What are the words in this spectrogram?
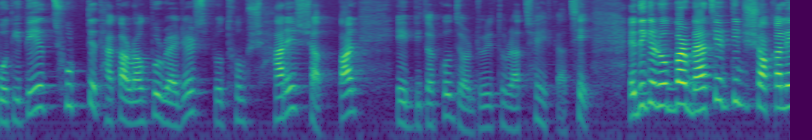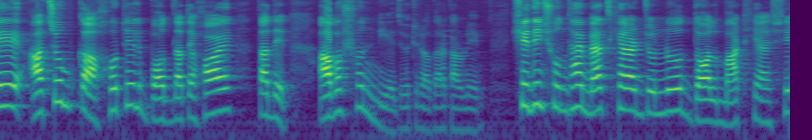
গতিতে ছুটতে থাকা রংপুর রাইডার্স প্রথম সাড়ে সাত পার এই বিতর্ক জর্জরিত রাজশাহীর কাছে। এদিকে রোববার ম্যাচের দিন সকালে আচমকা হোটেল বদলাতে হয় তাদের আবাসন নিয়ে জটিলতার কারণে। সেদিন সন্ধ্যায় ম্যাচ খেলার জন্য দল মাঠে আসে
